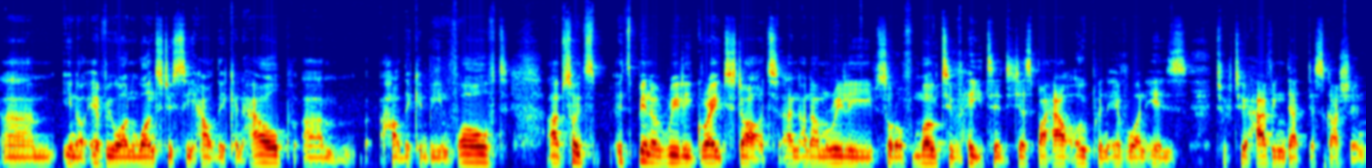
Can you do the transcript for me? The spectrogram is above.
Um, you know, everyone wants to see how they can help, um, how they can be involved. Uh, so it's it's been a really great start, and, and I'm really sort of motivated just by how open everyone is to, to having that discussion.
